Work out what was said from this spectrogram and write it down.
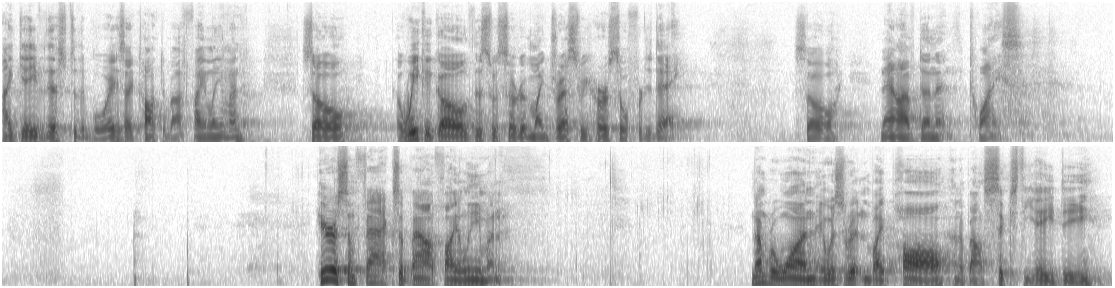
I gave this to the boys. I talked about Philemon. So a week ago, this was sort of my dress rehearsal for today. So now I've done it twice. Here are some facts about Philemon. Number one, it was written by Paul in about 60 AD.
